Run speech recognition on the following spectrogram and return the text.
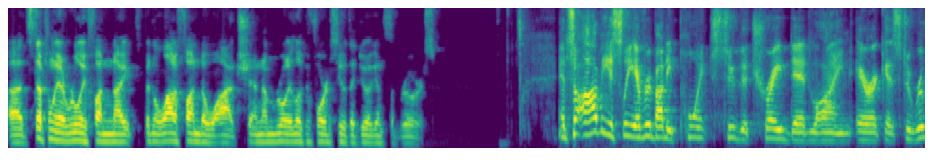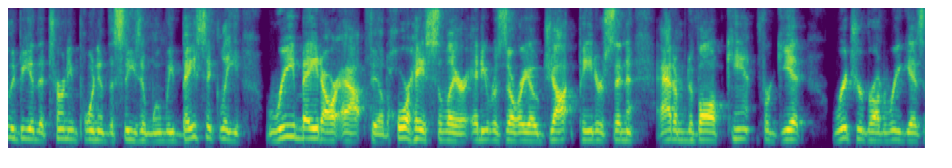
uh, it's definitely a really fun night. It's been a lot of fun to watch, and I'm really looking forward to see what they do against the Brewers. And so obviously everybody points to the trade deadline, Eric, as to really be the turning point of the season when we basically remade our outfield. Jorge Soler, Eddie Rosario, Joc Pederson, Adam Duvall. Can't forget Richard Rodriguez,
